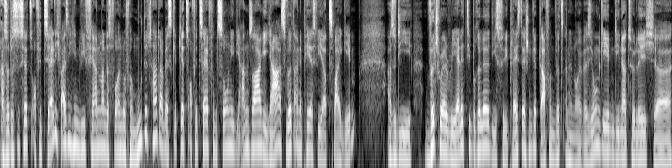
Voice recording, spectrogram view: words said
Also das ist jetzt offiziell, ich weiß nicht, inwiefern man das vorher nur vermutet hat, aber es gibt jetzt offiziell von Sony die Ansage, ja, es wird eine PSVR 2 geben. Also die Virtual Reality Brille, die es für die PlayStation gibt, davon wird es eine neue Version geben, die natürlich äh,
